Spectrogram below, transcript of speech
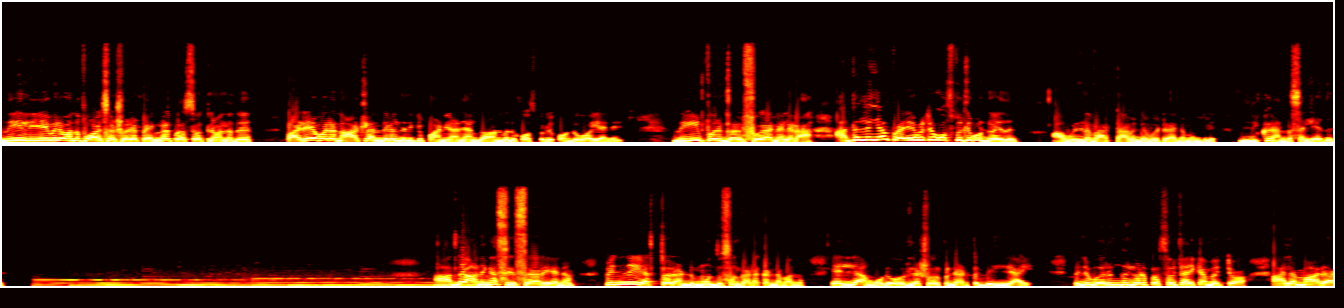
നീ ലീവിൽ വന്ന് പോയ ശേഷം പെങ്ങൾ പ്രസവത്തിന് വന്നത് പഴയ പോലെ നാട്ടിൽ എന്തെങ്കിലും നിനക്ക് പണിയാണ് ഞാൻ ഗവൺമെന്റ് ഹോസ്പിറ്റലിൽ കൊണ്ടുപോയാനെ നീ ഇപ്പൊ ഒരു ഗൾഫുകാരനല്ലടാ അതല്ല ഞാൻ പ്രൈവറ്റ് ഹോസ്പിറ്റലിൽ കൊണ്ടുപോയത്. അവളുടെ ഭർത്താവിന്റെ വീട്ടുകാരന്റെ മുമ്പിൽ നിനക്കൊരു അന്തസ്സല്ലേ അത്? അതാണെങ്കിൽ സിസേറിയനും പിന്നെ എത്ര രണ്ടു മൂന്ന് ദിവസം കിടക്കേണ്ട വന്നു. എല്ലാം കൂടി ഒരു ലക്ഷം ഉറുപ്പിന്റെ അടുത്ത് ബില്ലായി പിന്നെ വെറും കൈയോട് പ്രസവിച്ച് അയക്കാൻ പറ്റുമോ അലമാര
